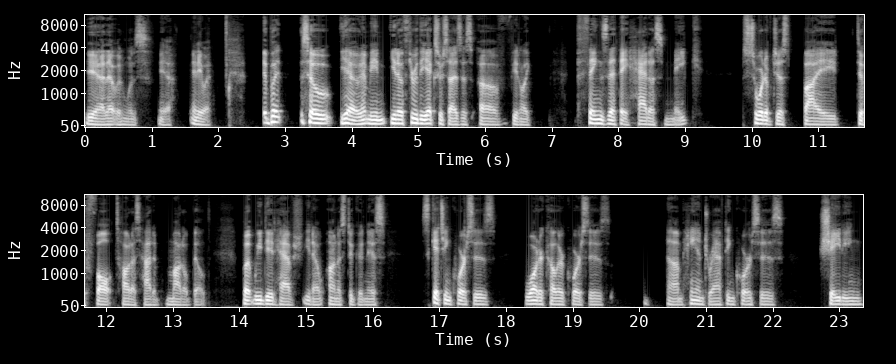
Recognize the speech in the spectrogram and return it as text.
Yeah, that one was yeah. Anyway, but so yeah, I mean, you know, through the exercises of you know like things that they had us make, sort of just by default taught us how to model build. But we did have you know, honest to goodness, sketching courses, watercolor courses, um, hand drafting courses, shading.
